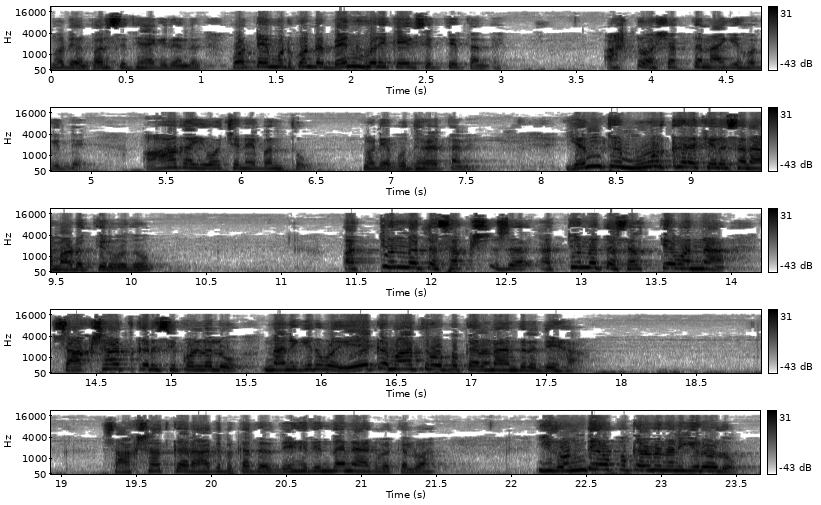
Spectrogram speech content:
ನೋಡಿ ಪರಿಸ್ಥಿತಿ ಹೇಗಿದೆ ಅಂದ್ರೆ, ಹೊಟ್ಟೆ ಮುಟ್ಕೊಂಡ್ರೆ ಬೆನ್ ಹುರಿ ಕೈಗೆ ಸಿಗ್ತಿತ್ತಂತೆ. ಅಷ್ಟು ಅಶಕ್ತನಾಗಿ ಹೋಗಿದ್ದೆ. ಆಗ ಯೋಚನೆ ಬಂತು. ನೋಡಿ ಬುದ್ಧ ಹೇಳ್ತಾನೆ ಎಂಥ ಮೂರ್ಖರ ಕೆಲಸ ನಾ ಮಾಡುತ್ತಿರುವುದು? ಅತ್ಯುನ್ನತ ಅತ್ಯುನ್ನತ ಸತ್ಯವನ್ನ ಸಾಕ್ಷಾತ್ಕರಿಸಿಕೊಳ್ಳಲು ನನಗಿರುವ ಏಕಮಾತ್ರ ಉಪಕರಣ ಅಂದ್ರೆ ದೇಹ. ಸಾಕ್ಷಾತ್ಕಾರ ಆಗಬೇಕಾದ್ರೆ ದೇಹದಿಂದಾನೇ ಆಗಬೇಕಲ್ವಾ? ಇದೊಂದೇ ಉಪಕರಣ ನನಗಿರೋದು.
